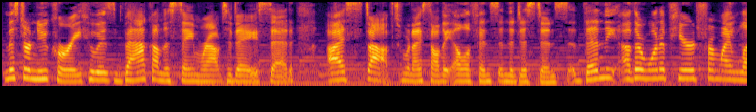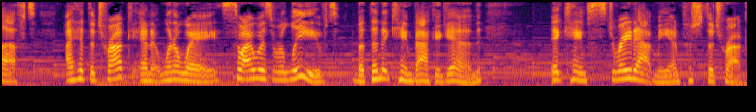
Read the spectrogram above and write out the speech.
Mr. Newcurry, who is back on the same route today, said, I stopped when I saw the elephants in the distance. Then the other one appeared from my left. I hit the truck and it went away, so I was relieved, but then it came back again. It came straight at me and pushed the truck.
